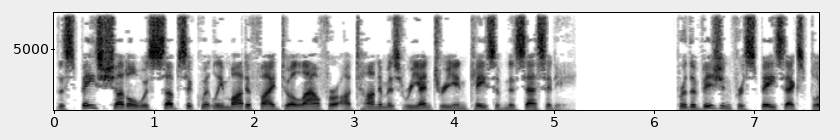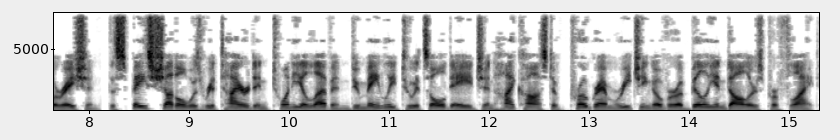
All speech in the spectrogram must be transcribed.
The Space Shuttle was subsequently modified to allow for autonomous re-entry in case of necessity. Per the Vision for Space Exploration, the Space Shuttle was retired in 2011 due mainly to its old age and high cost of program reaching over a billion dollars per flight.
